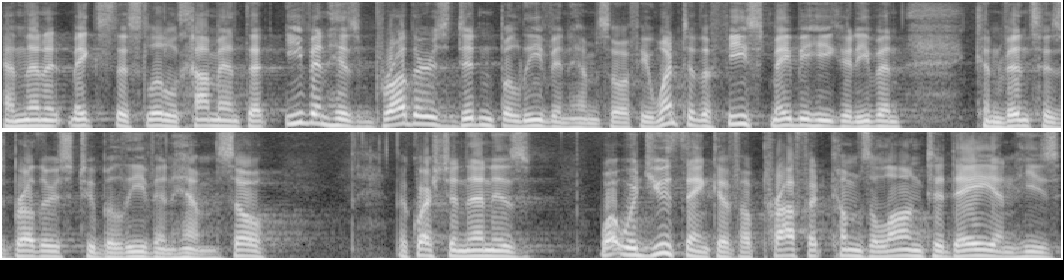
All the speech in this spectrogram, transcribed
And then it makes this little comment that even his brothers didn't believe in him. So if he went to the feast, maybe he could even convince his brothers to believe in him. So the question then is what would you think if a prophet comes along today and he's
